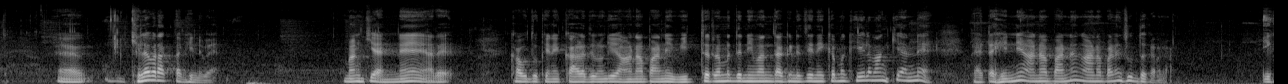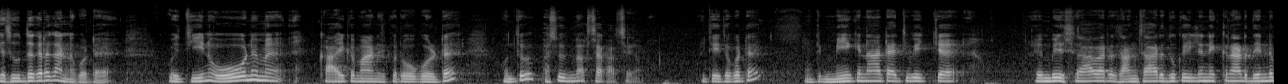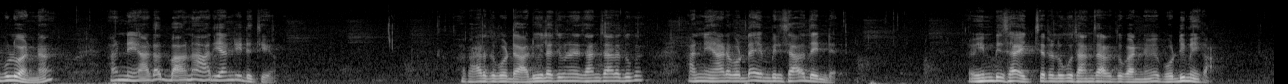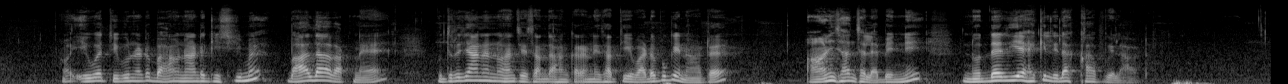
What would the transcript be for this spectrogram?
කෙලවරක් දකින්න බෑ. මං කියන්නේ අර කවුද කෙනෙක් අහලා දෙනුගේ ආනාපානේ විතරමද නිවන් දකින්න තියෙන එකම කියලා මම කියන්නේ නැහැ. වැටහෙන්නේ ආනාපාන ආනාපානේ සුද්ධ කරගන්න. ඒක සුද්ධ කරගන්නකොට ওই තියෙන ඕනම කායික මානසික රෝග වලට හොඳ පසුබිමක් සකස් වෙනවා. ඉතින් එතකොට මේ කෙනාට ඇති වෙච්ච එම්බිසාවර සංසාර දුක ඉල්ලන එක්කනට දෙන්න පුළුවන් නම් අන්න එයාටත් භාවනා හරියන්න ඉඩ තියෙනවා. කාටද පොඩ්ඩ අඩු වෙලා තිබුණේ සංසාර දුක? අන්න එයාට පොඩ්ඩක් එම්බිරිසාව දෙන්න. එම්බිරිසා එච්චර ලොකු සංසාර දුකක් නෙමෙයි පොඩි මේකක්. ඒව තිබුණට භාවනාවට කිසිම බාධාවක් නැහැ. බුදුරජාණන් වහන්සේ සඳහන් කරන්නේ සතිය වඩපු කෙනාට ආනිසංස ලැබෙන්නේ නොදැරිය හැකි ලෙඩක් ආපු වෙලාවට.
